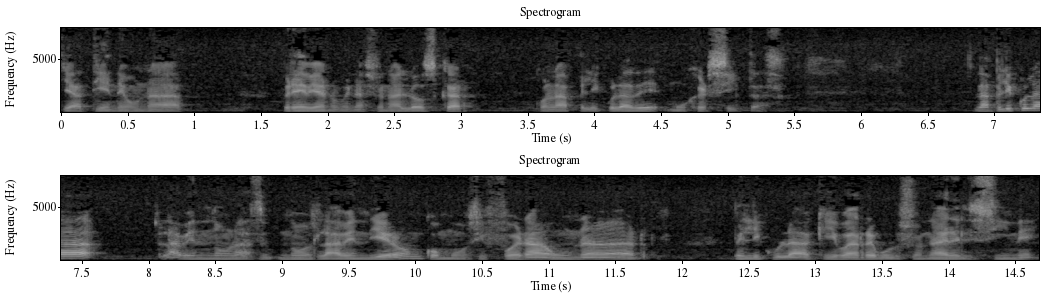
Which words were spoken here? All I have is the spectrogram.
Ya tiene una previa nominación al Oscar con la película de Mujercitas. La película la, nos, nos la vendieron como si fuera una película que iba a revolucionar el cine.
